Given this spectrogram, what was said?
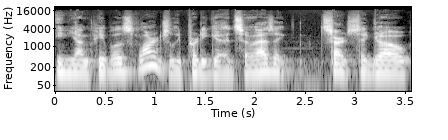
in young people is largely pretty good. So as it starts to go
